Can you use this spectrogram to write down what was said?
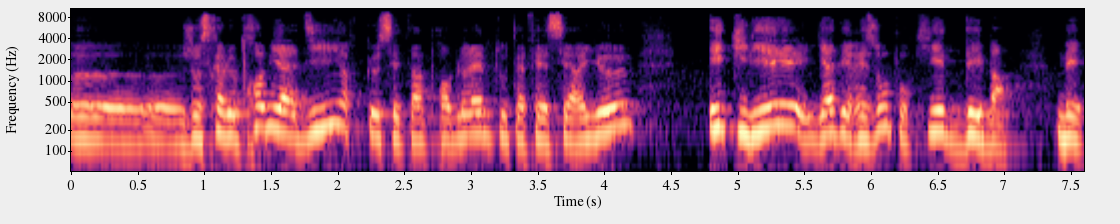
euh, je serais le premier à dire que c'est un problème tout à fait sérieux et qu'il y ait, il y a des raisons pour qu'il y ait débat. Mais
